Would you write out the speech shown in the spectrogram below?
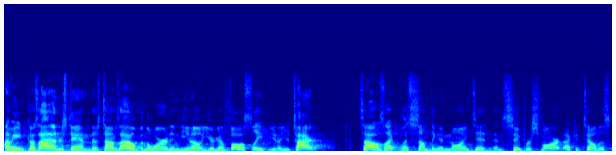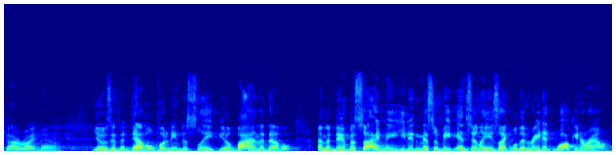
I mean, because I understand there's times I open the word and, you know, you're going to fall asleep, you know, you're tired. So I was like, what's something anointed and super smart I could tell this guy right now? You know, is it the devil putting him to sleep, you know, buying the devil? And the dude beside me, he didn't miss a beat. Instantly, he's like, well, then read it walking around.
